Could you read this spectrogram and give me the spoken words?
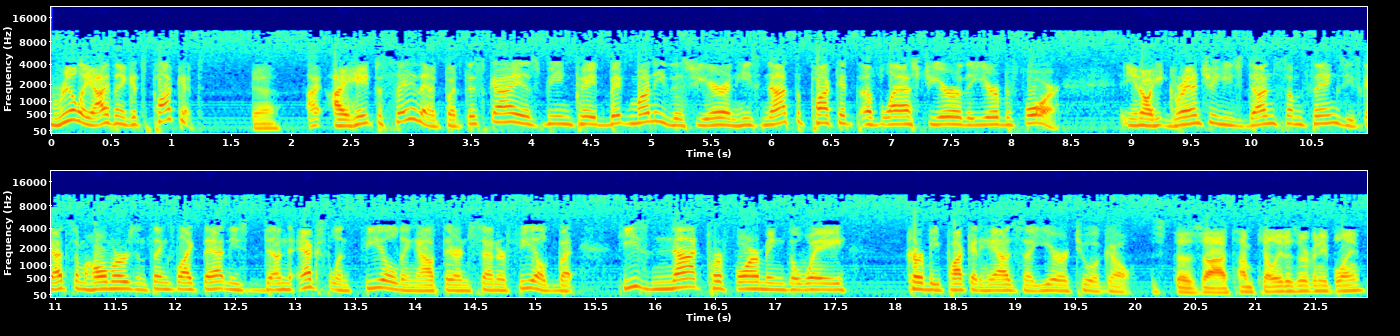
really, I think it's Puckett. Yeah. I, I hate to say that, but this guy is being paid big money this year, and he's not the Puckett of last year or the year before. You know, he grant you he's done some things. He's got some homers and things like that, and he's done excellent fielding out there in center field. But he's not performing the way Kirby Puckett has a year or two ago. Does uh, Tom Kelly deserve any blame?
